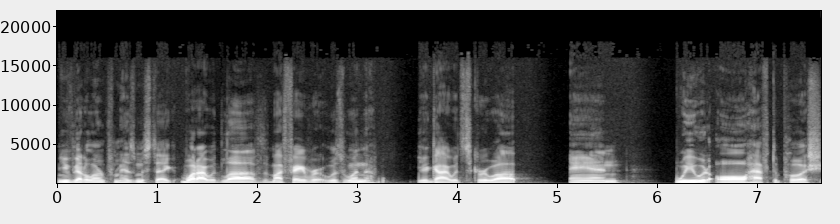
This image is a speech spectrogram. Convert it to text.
You've got to learn from his mistake. What I would love, my favorite was when your guy would screw up and we would all have to push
